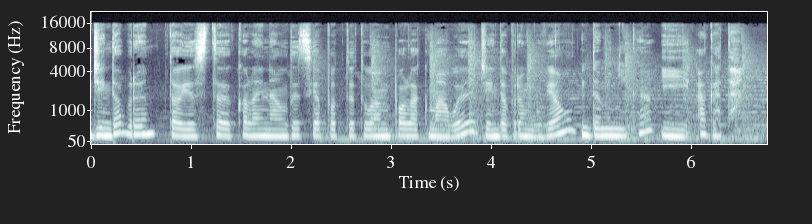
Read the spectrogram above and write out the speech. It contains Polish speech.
Dzień dobry, to jest kolejna audycja pod tytułem Polak Mały. Dzień dobry mówią Dominika i Agata.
